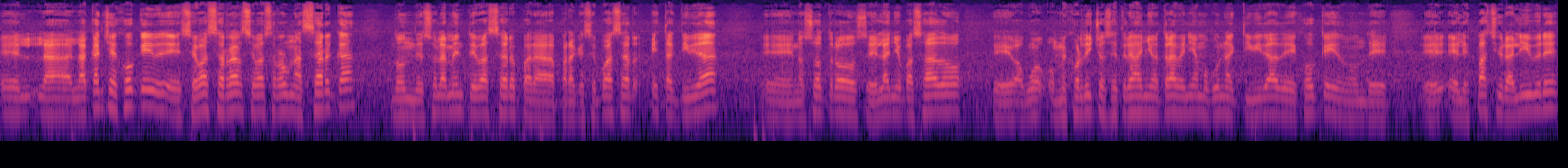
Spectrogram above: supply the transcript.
La, la cancha de hockey eh, se va a cerrar, se va a cerrar una cerca donde solamente va a ser para, para que se pueda hacer esta actividad. Eh, nosotros el año pasado, eh, o, o mejor dicho, hace tres años atrás veníamos con una actividad de hockey donde eh, el espacio era libre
